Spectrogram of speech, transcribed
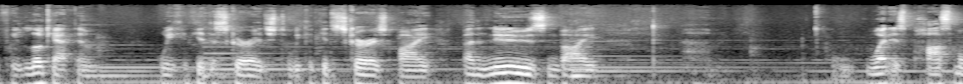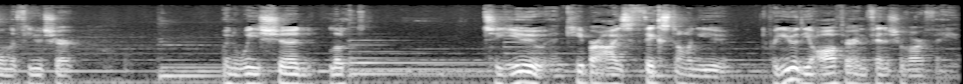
if we look at them, we could get discouraged. We could get discouraged by by the news and by um, what is possible in the future. When we should look to you and keep our eyes fixed on you, for you are the author and finisher of our faith.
